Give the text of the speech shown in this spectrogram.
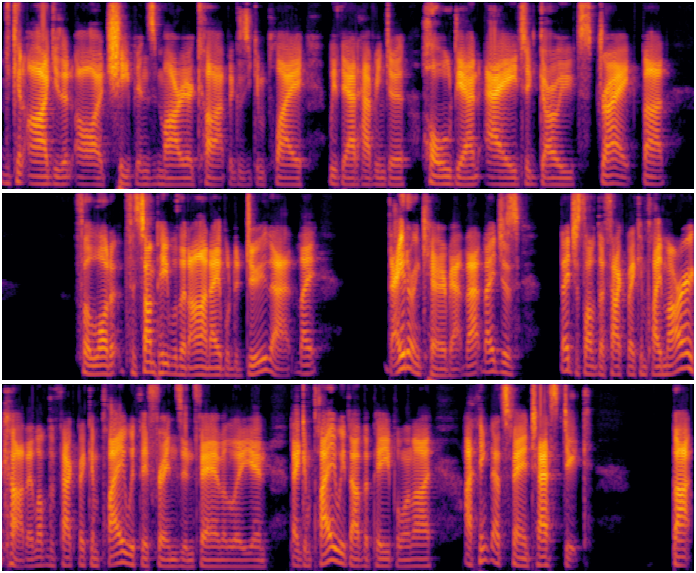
you can argue that oh it cheapens Mario Kart because you can play without having to hold down A to go straight. But for a lot of for some people that aren't able to do that, they they don't care about that. They just they just love the fact they can play Mario Kart. They love the fact they can play with their friends and family and they can play with other people. And I, I think that's fantastic. But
